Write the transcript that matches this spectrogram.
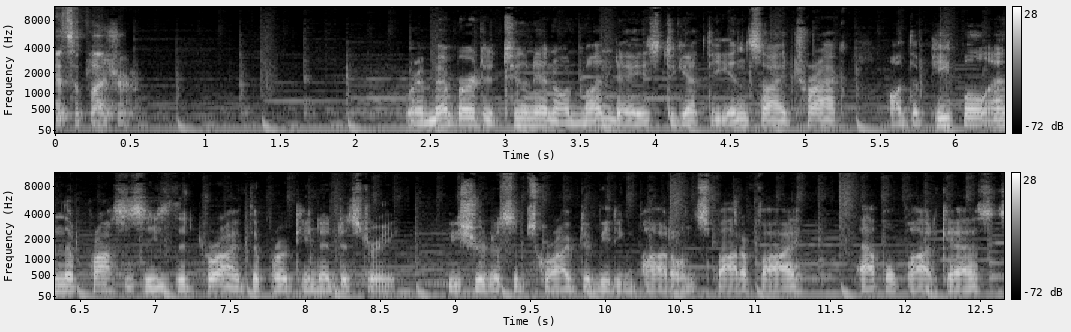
It's a pleasure. Remember to tune in on Mondays to get the inside track on the people and the processes that drive the protein industry. Be sure to subscribe to MeatingPod on Spotify, Apple Podcasts,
